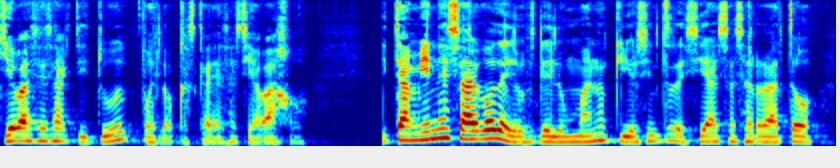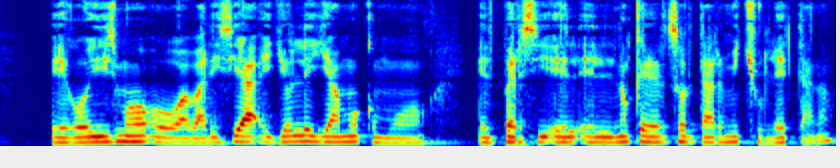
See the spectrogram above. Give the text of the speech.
llevas esa actitud, pues lo cascadeas hacia abajo. Y también es algo de, del humano que yo siento, decías hace rato, egoísmo o avaricia, y yo le llamo como el, el, no querer soltar mi chuleta, ¿no?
